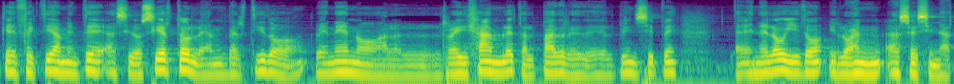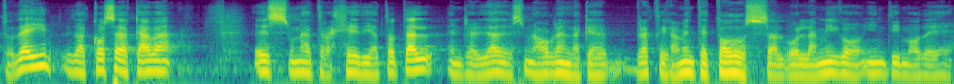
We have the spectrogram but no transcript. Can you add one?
que efectivamente ha sido cierto, le han vertido veneno al rey Hamlet, al padre del príncipe, en el oído y lo han asesinado. De ahí la cosa acaba es una tragedia total, en realidad es una obra en la que prácticamente todos, salvo el amigo íntimo de,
